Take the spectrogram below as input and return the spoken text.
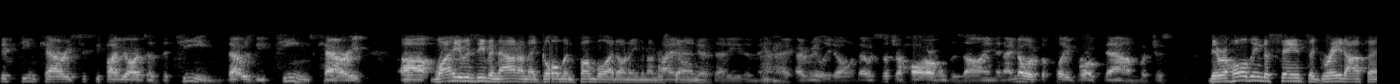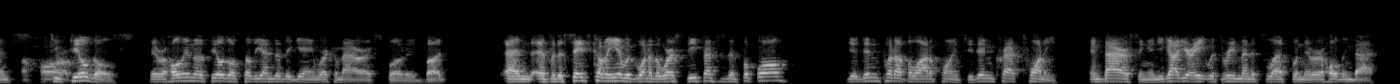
15 carries, 65 yards as the team. That was the team's carry. Uh, Why he was even out on that Goldman fumble, I don't even understand. I don't get that either, man. I, I really don't. That was such a horrible design, and I know if the play broke down, but just They were holding the Saints a great offense A to field goals. They were holding the field goals till the end of the game where Kamara exploded. But and, and for the Saints coming in with one of the worst defenses in football, you didn't put up a lot of points. You didn't crack 20. Embarrassing. And you got your eight with three minutes left when they were holding back.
